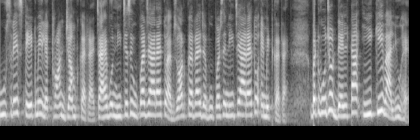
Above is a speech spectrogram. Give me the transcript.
दूसरे स्टेट में इलेक्ट्रॉन जंप कर रहा है, चाहे वो नीचे से ऊपर जा रहा है तो एब्जॉर्ब कर रहा है, जब ऊपर से नीचे आ रहा है तो एमिट कर रहा है. बट वो जो डेल्टा ई e की वैल्यू है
